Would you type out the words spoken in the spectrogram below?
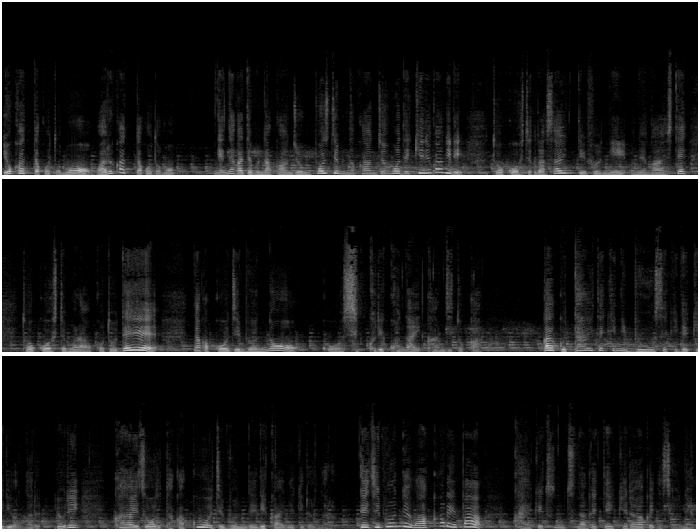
良かったことも悪かったこともね、ネガティブな感情もポジティブな感情もできる限り投稿してくださいっていうふうにお願いして投稿してもらうことでなんかこう自分のこうしっくりこない感じとかが具体的に分析できるようになるより解像度高く自分で理解できるようになるで自分で分かれば解決につなげていけるわけですよね。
